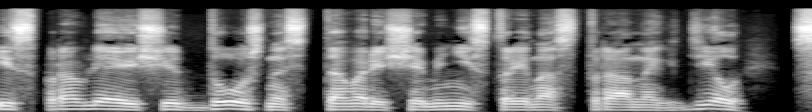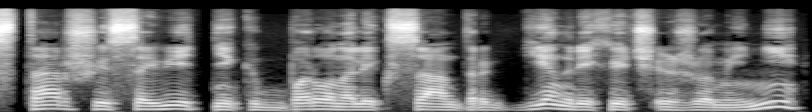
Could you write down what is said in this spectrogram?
исправляющий должность товарища министра иностранных дел, старший советник барон Александр Генрихович Жомини,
